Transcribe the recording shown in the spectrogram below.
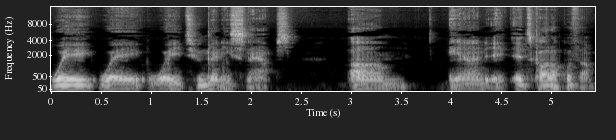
way way way too many snaps. Um, and it, it's caught up with them.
